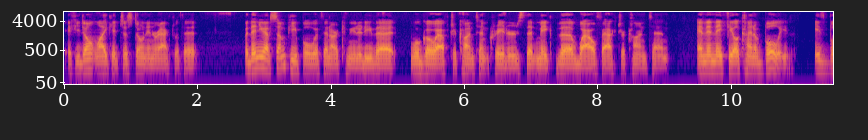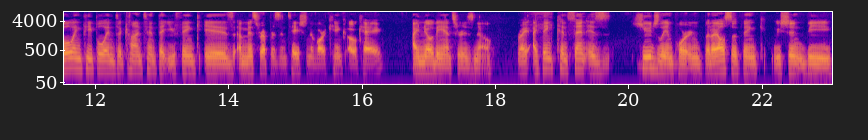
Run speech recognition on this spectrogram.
if you don't like it just don't interact with it. But then you have some people within our community that will go after content creators that make the wow factor content and then they feel kind of bullied. Is bullying people into content that you think is a misrepresentation of our kink okay? I know the answer is no, right? I think consent is hugely important, but I also think we shouldn't be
